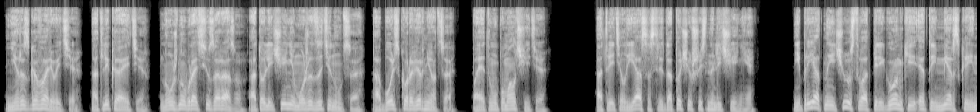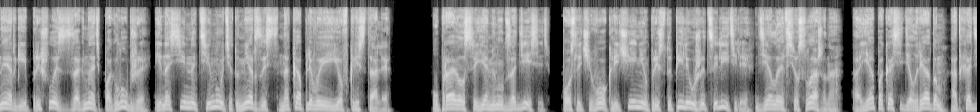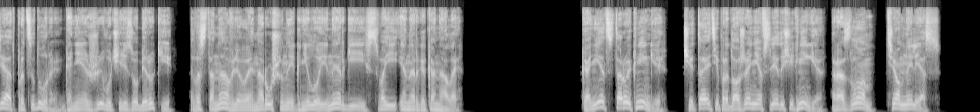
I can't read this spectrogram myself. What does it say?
«Не разговаривайте, отвлекаете. Нужно убрать всю заразу, а то лечение может затянуться, а боль скоро вернется. Поэтому помолчите», — ответил я, сосредоточившись на лечении. Неприятные чувства от перегонки этой мерзкой энергии пришлось загнать поглубже и насильно тянуть эту мерзость, накапливая ее в кристалле. Управился я минут за десять, после чего к лечению приступили уже целители, делая все слаженно, а я пока сидел рядом, отходя от процедуры, гоняя живу через обе руки, восстанавливая нарушенные гнилой энергией свои энергоканалы. Конец второй книги. Читайте продолжение в следующей книге «Разлом. Темный лес».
